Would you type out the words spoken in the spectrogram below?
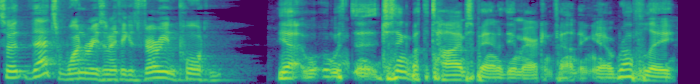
So that's one reason I think it's very important. Yeah, with, uh, just think about the time span of the American founding. You know, roughly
